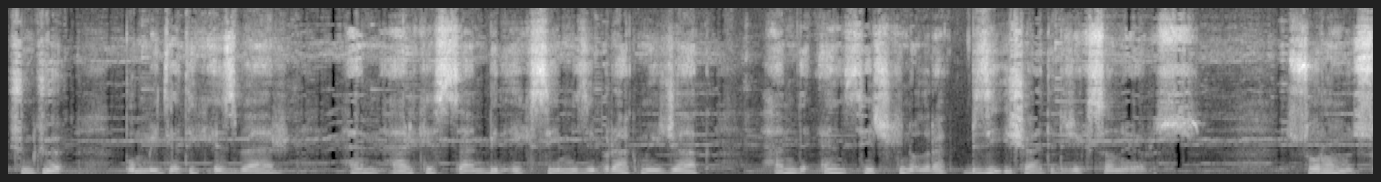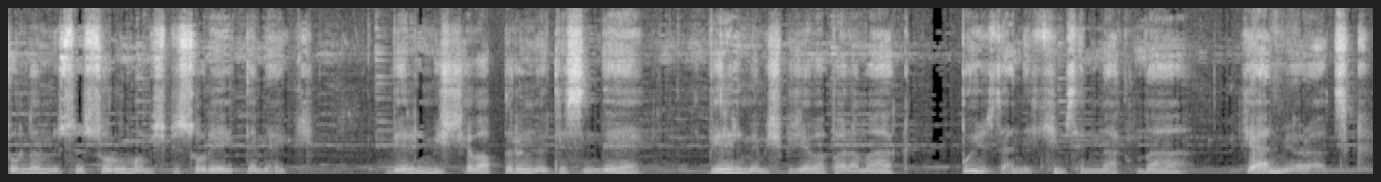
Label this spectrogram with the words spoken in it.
Çünkü bu medyatik ezber hem herkesten bir eksiğimizi bırakmayacak hem de en seçkin olarak bizi işaret edecek sanıyoruz. Sorulmuş soruların üstüne sorulmamış bir soru eklemek, verilmiş cevapların ötesinde verilmemiş bir cevap aramak bu yüzden de kimsenin aklına gelmiyor artık.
